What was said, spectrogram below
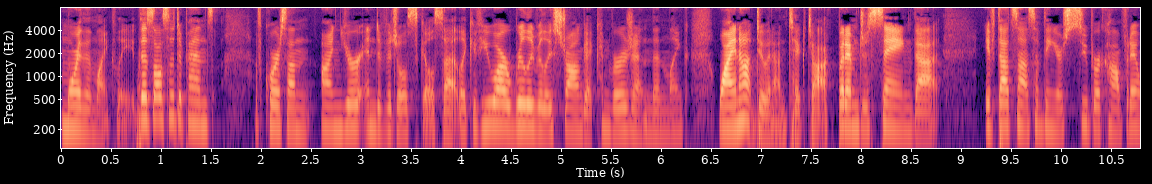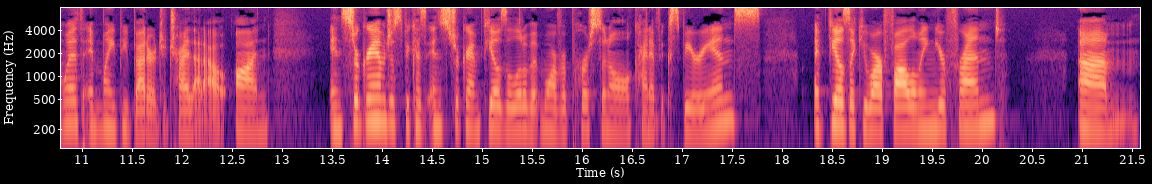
More than likely. This also depends, of course, on on your individual skill set. Like if you are really, really strong at conversion, then like why not do it on TikTok? But I'm just saying that if that's not something you're super confident with, it might be better to try that out on Instagram just because Instagram feels a little bit more of a personal kind of experience. It feels like you are following your friend um,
